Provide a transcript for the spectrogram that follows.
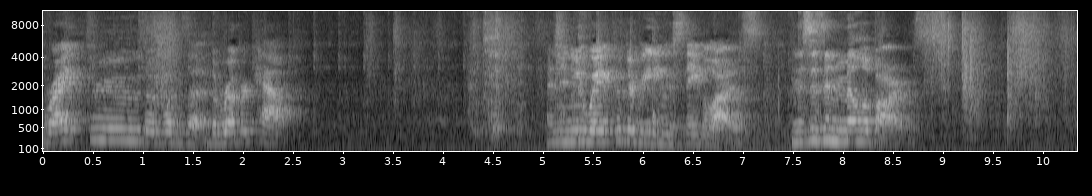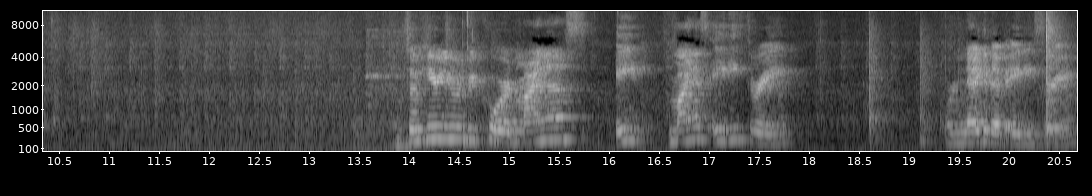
right through the, what is that, the rubber cap. And then you wait for the reading to stabilize. And this is in millibars. So here you would record minus eight, minus 83 or negative 83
